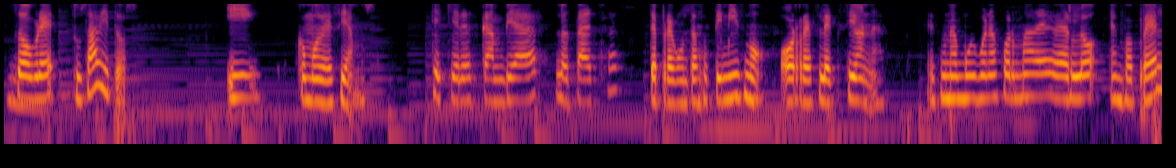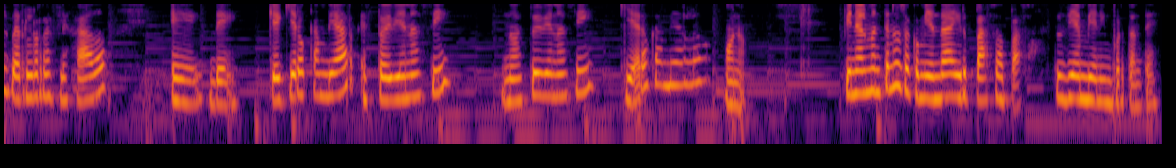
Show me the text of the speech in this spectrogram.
sobre tus hábitos. Y como decíamos, ¿Qué quieres cambiar? ¿Lo tachas? Te preguntas a ti mismo o reflexionas. Es una muy buena forma de verlo en papel, verlo reflejado, eh, de qué quiero cambiar, estoy bien así, no estoy bien así, quiero cambiarlo o no. Finalmente nos recomienda ir paso a paso. Esto es bien, bien importante.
